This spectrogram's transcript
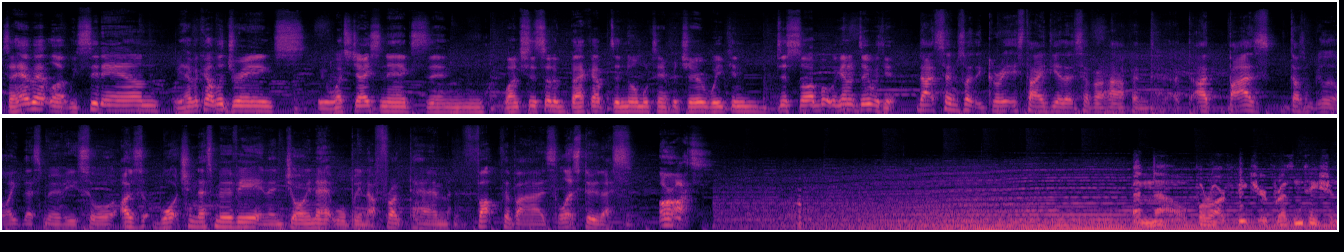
So how about like we sit down, we have a couple of drinks, we watch Jason X, and once you're sort of back up to normal temperature, we can decide what we're going to do with you. That sounds like the greatest idea that's ever happened. I, I, Baz doesn't really like this movie, so us watching this movie and enjoying it will be an affront to him. Fuck the Baz. Let's do this. All right. And now for our feature presentation.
